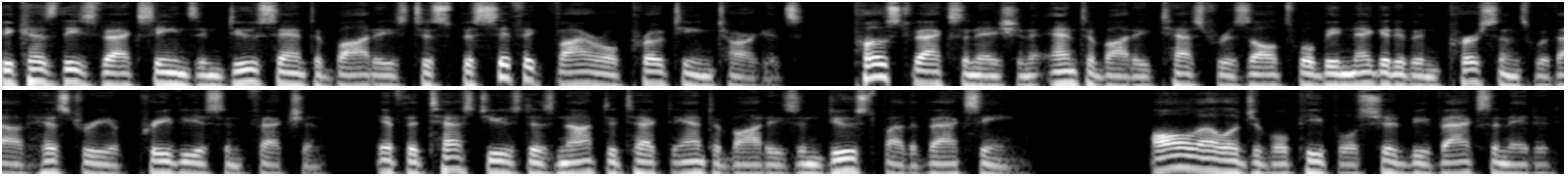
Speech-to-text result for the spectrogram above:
Because these vaccines induce antibodies to specific viral protein targets, post vaccination antibody test results will be negative in persons without history of previous infection, if the test used does not detect antibodies induced by the vaccine. All eligible people should be vaccinated,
